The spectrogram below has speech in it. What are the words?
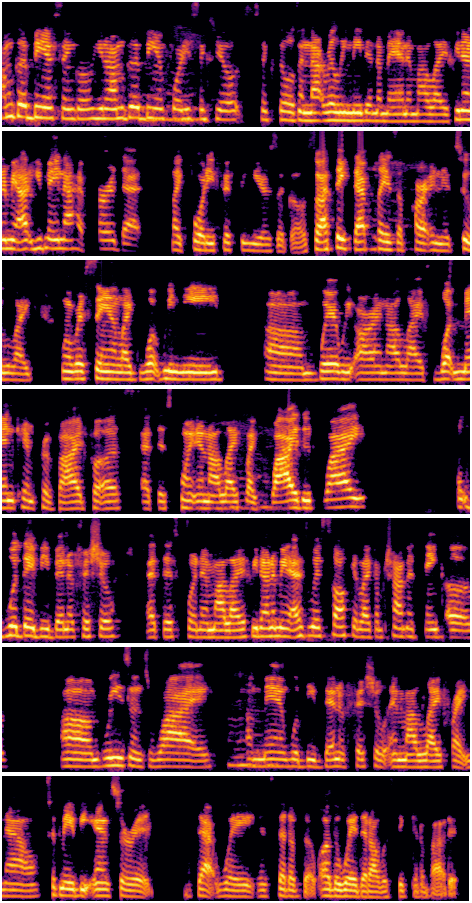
I'm good being single. You know i'm good being Mhm. 46 year old six years and not really needing a man in my life. You know what i mean? I, you may not have heard that like 40 50 years ago. So i think that plays a part in it too. Like when we're saying like what we need um where we are in our life what men can provide for us at this point in our life like why did why would they be beneficial at this point in my life you know what i mean as we're talking like i'm trying to think of um reasons why a Mhm. man would be beneficial in my life right now to maybe answer it that way instead of the other way that i was thinking about it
